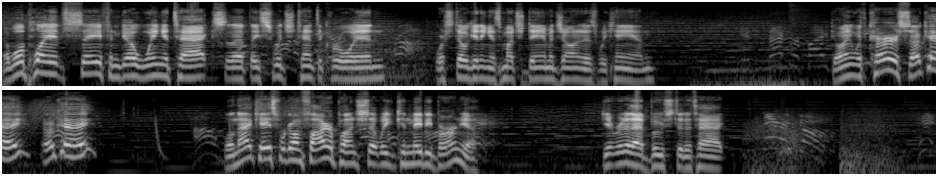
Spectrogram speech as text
And we'll play it safe and go Wing Attack so that they switch Tentacruel in. We're still getting as much damage on it as we can. Going with Curse. Okay, okay. Well, in that case, we're going Fire Punch so that we can maybe burn you. Get rid of that boosted attack. There it goes. Hit.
